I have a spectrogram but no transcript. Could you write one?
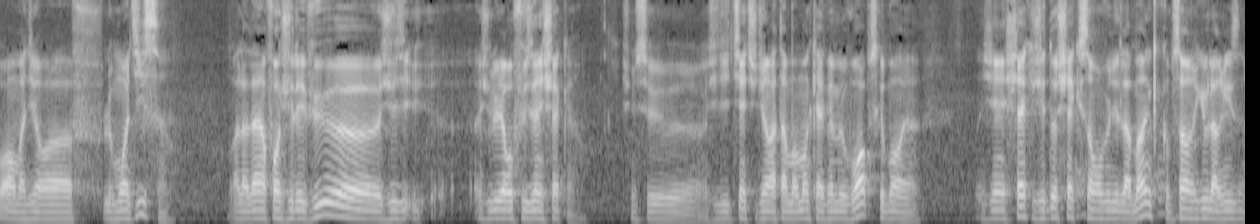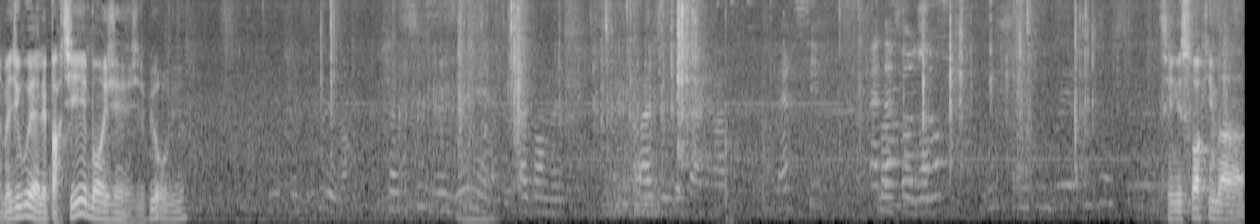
On va dire euh, le mois 10. Voilà, la dernière fois que je l'ai vu, euh, je, je lui ai refusé un chèque. Je me suis, euh, j'ai dit, tiens, tu diras à ta maman qu'elle vient me voir, parce que bon, j'ai un chèque, j'ai deux chèques qui sont revenus de la banque, comme ça on régularise. Elle m'a dit, oui, elle est partie, et bon, je l'ai plus revu. Merci. Madame, bonjour. C'est une histoire qui m'a,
